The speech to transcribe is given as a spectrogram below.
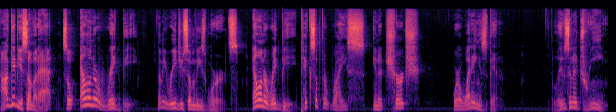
I'll give you some of that. So, Eleanor Rigby, let me read you some of these words. Eleanor Rigby picks up the rice in a church where a wedding has been, lives in a dream,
